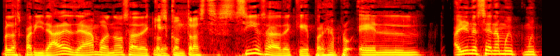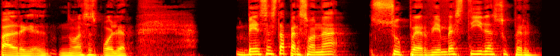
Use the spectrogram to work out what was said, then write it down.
las paridades de ambos, ¿no? O sea, de que... Los contrastes. Sí, o sea, de que, por ejemplo, el... hay una escena muy, muy padre, no es spoiler. Ves a esta persona súper bien vestida, súper,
